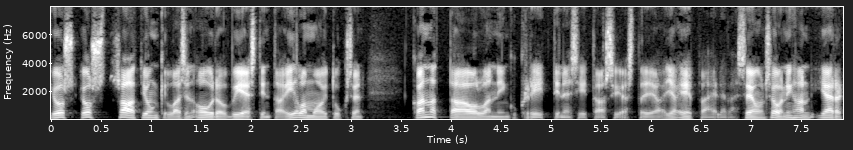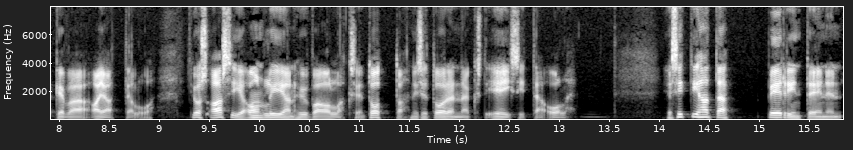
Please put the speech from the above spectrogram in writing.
Jos, jos saat jonkinlaisen oudon viestin tai ilmoituksen, kannattaa olla niin kuin kriittinen siitä asiasta ja, ja epäilevä. Se on, se on ihan järkevää ajattelua. Jos asia on liian hyvä ollakseen totta, niin se todennäköisesti ei sitä ole. Ja sitten ihan tämä perinteinen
